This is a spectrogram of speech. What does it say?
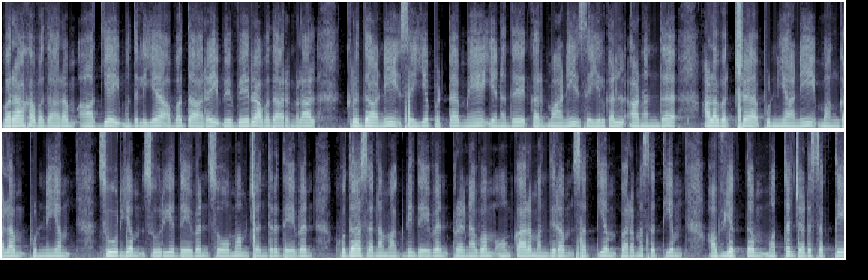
வராக அவதாரம் ஆத்யை முதலிய அவதாரை வெவ்வேறு அவதாரங்களால் கிருதானி செய்யப்பட்ட மே எனது கர்மானி செயல்கள் ஆனந்த அளவற்ற புண்ணியானி மங்களம் புண்ணியம் சூரியம் சூரிய தேவன் சோமம் சந்திரதேவன் ஹுதாசனம் அக்னி தேவன் பிரணவம் ஓம்கார மந்திரம் சத்தியம் பரமசத்தியம் அவ்யக்தம் மொத்த ஜடசக்தி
